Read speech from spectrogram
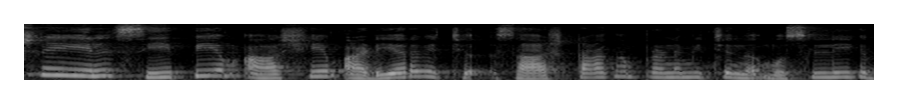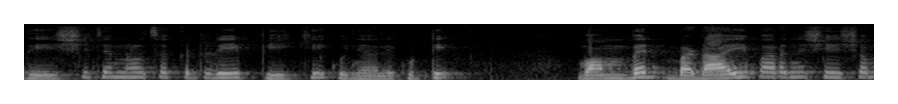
ശ്രീയിൽ സി പി എം ആശയം അടിയറവെച്ച് സാഷ്ടാംഗം പ്രണമിച്ചെന്ന് മുസ്ലിം ലീഗ് ദേശീയ general secretary P K Kunhalikutty. വമ്പൻ ബഡായി പറഞ്ഞ ശേഷം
